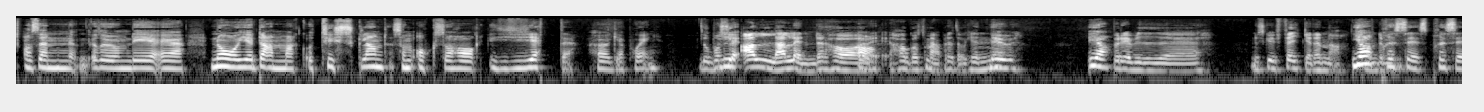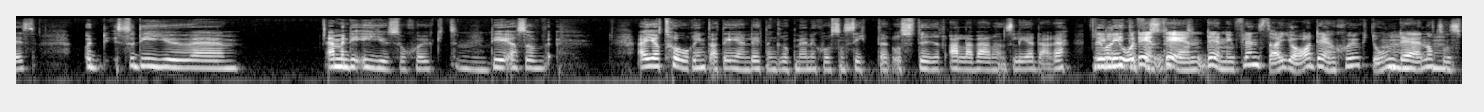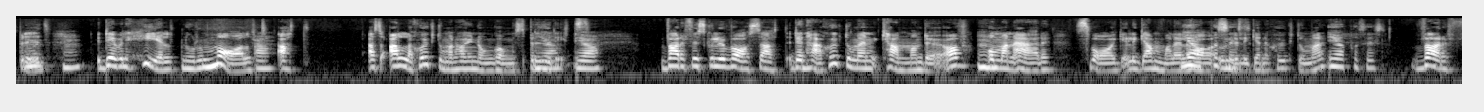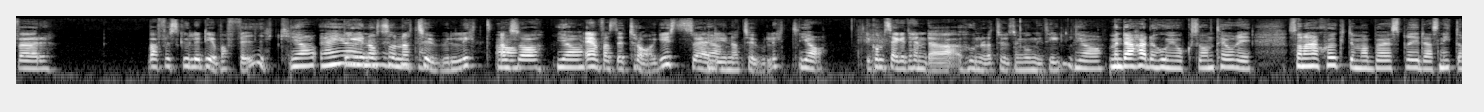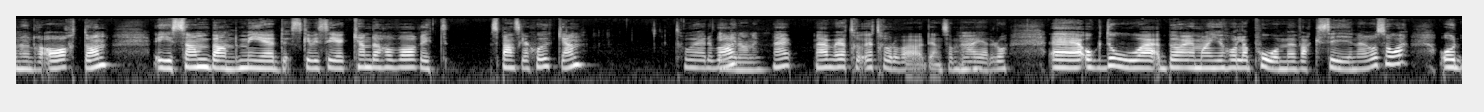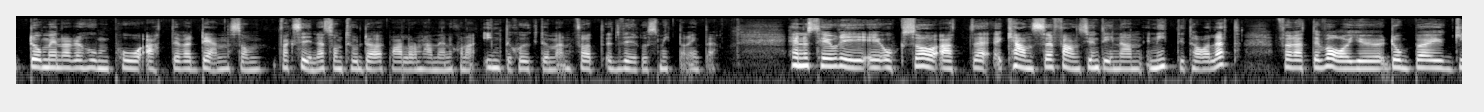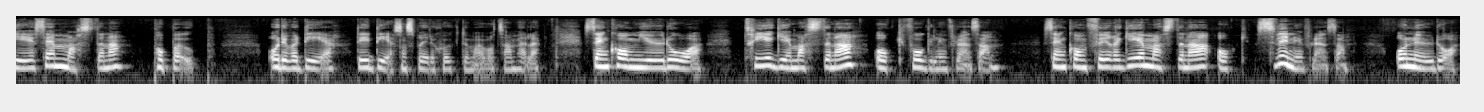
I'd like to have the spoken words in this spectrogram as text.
och sen jag tror om det är Norge, Danmark och Tyskland som också har jättehöga poäng. Då måste ju alla länder ha, ja. ha gått med på detta. Okej nu ja. börjar vi eh, Nu ska vi fejka denna Ja pandemin. precis, precis. Och, så det är ju eh, Ja men det är ju så sjukt. Mm. Det är alltså jag tror inte att det är en liten grupp människor som sitter och styr alla världens ledare. Det är, lite det, är, det, är en, det är en influensa, ja det är en sjukdom, mm, det är något mm, som sprids. Mm, mm, det är väl helt normalt ja. att Alltså alla sjukdomar har ju någon gång spridits. Ja, ja. Varför skulle det vara så att den här sjukdomen kan man dö av mm. om man är svag eller gammal eller har precis. underliggande sjukdomar. Ja, precis. Varför varför skulle det vara fejk? Ja, det är ju något så naturligt. Ja, alltså, ja. Även fast det är tragiskt så är ja. det ju naturligt. Ja. Det kommer säkert hända hundratusen gånger till. Ja, men där hade hon ju också en teori. Sådana här sjukdomar började spridas 1918 i samband med, ska vi se, kan det ha varit spanska sjukan? Tror jag det var. Ingen aning. Nej, jag tror, jag tror det var den som mm. härjade då. Eh, och då börjar man ju hålla på med vacciner och så. Och då menade hon på att det var den som, vaccinet som tog död på alla de här människorna, inte sjukdomen. För att ett virus smittar inte. Hennes teori är också att eh, cancer fanns ju inte innan 90-talet. För att det var ju, då började GSM-masterna poppa upp. Och det var det, det är det som sprider sjukdomar i vårt samhälle. Sen kom ju då 3G-masterna och fågelinfluensan. Sen kom 4G-masterna och svininfluensan. Och nu då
